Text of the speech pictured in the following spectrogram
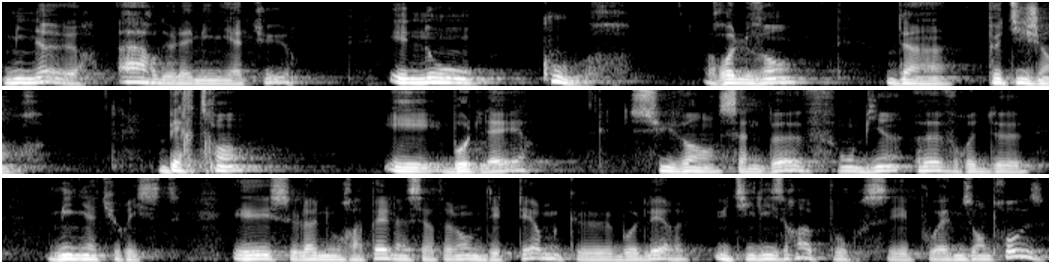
mineur, art de la miniature, et non court, relevant d'un petit genre. Bertrand et Baudelaire suivant Sainte-Beuve, font bien œuvre de miniaturistes. Et cela nous rappelle un certain nombre des termes que Baudelaire utilisera pour ses poèmes en prose,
